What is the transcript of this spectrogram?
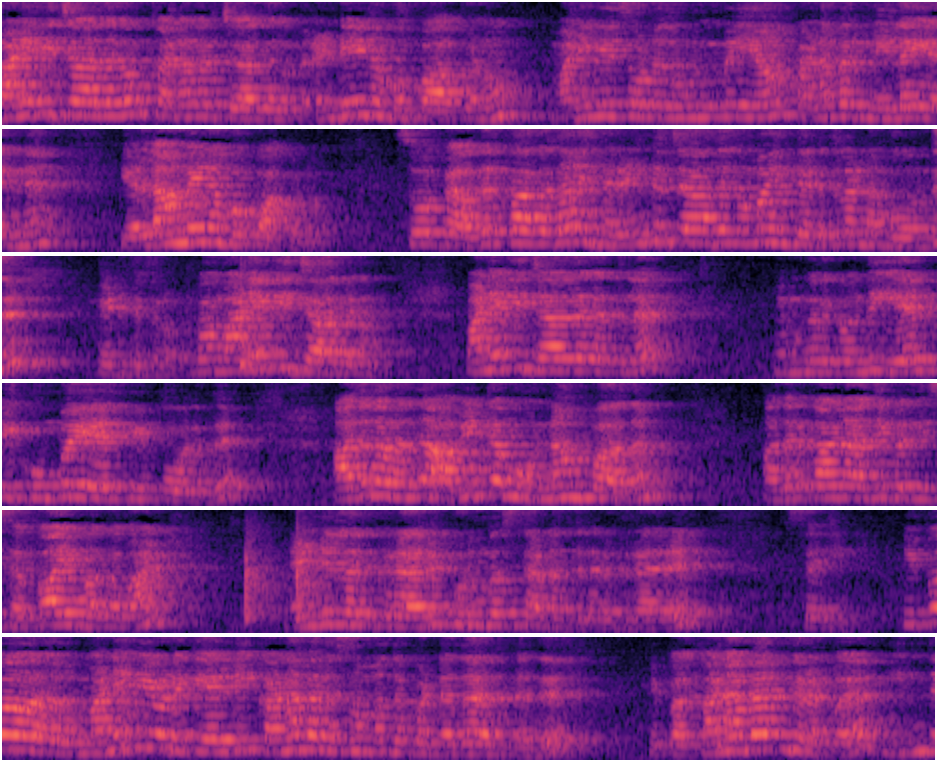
மனைவி ஜாதகம் கணவர் ஜாதகம் ரெண்டையும் நம்ம பார்க்கணும். மனைவி சொன்னது உண்மையா கணவர் நிலை என்ன எல்லாமே நம்ம பார்க்கணும். ஸோ இப்போ அதற்காக தான் இந்த ரெண்டு ஜாதகமா இந்த இடத்துல நம்ம வந்து எடுத்துக்கிறோம். இப்போ மனைவி ஜாதகம். மனைவி ஜாதகத்துல இவங்களுக்கு வந்து ஏல்பி கும்ப ஏல்பி போறது. அதுல வந்து அவிட்டம் ஒன்றாம் பாதம். அதற்கான அதிபதி செவ்வாய் பகவான் ரெண்டுல இருக்கிறாரு குடும்பஸ்தானத்துல இருக்கிறாரு. சரி. இப்போ மனைவியோட கேள்வி கணவரை சம்பந்தப்பட்டதா இருந்தது. இப்ப கணவர்ங்கிறப்ப இந்த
